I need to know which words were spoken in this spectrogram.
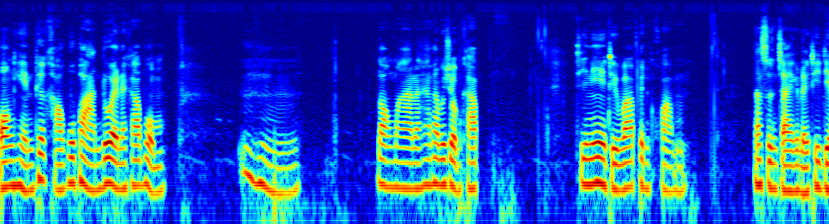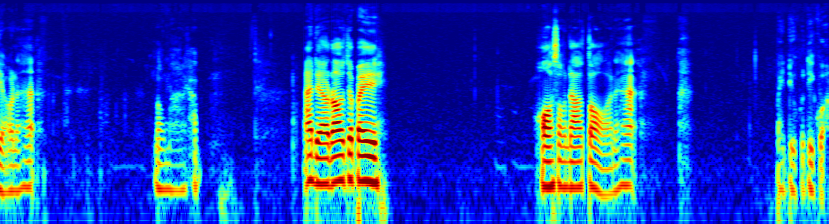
มองเห็นเทือกเขาภูพานด้วยนะครับ ผมอลองมานะฮะท่านผู้ชมครับ ที่นี่ถือว่าเป็นความน่าสนใจกันเลยทีเดียวนะฮะลองมาครับอะเดี๋ยวเราจะไปหอสองดาวต่อนะฮะไปดูกันดีกว่า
